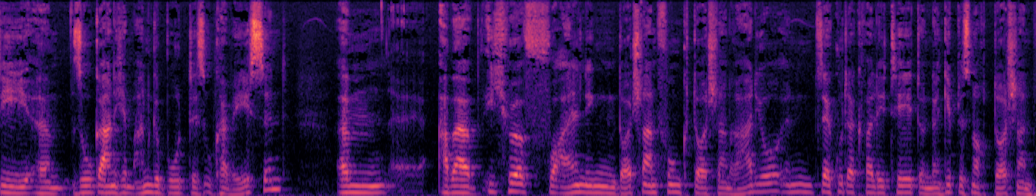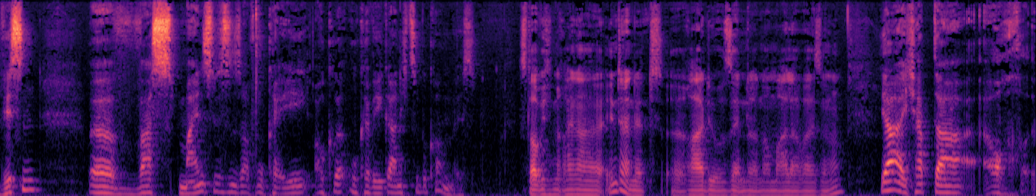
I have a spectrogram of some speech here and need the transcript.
die ähm, so gar nicht im Angebot des UKWs sind. Ähm, aber ich höre vor allen Dingen Deutschlandfunk, Deutschlandradio in sehr guter Qualität. Und dann gibt es noch Deutschlandwissen, äh, was meines Wissens auf UKW, UKW gar nicht zu bekommen ist ist, glaube ich, ein reiner Internetradiosender normalerweise, ne? Ja, ich habe da auch äh,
